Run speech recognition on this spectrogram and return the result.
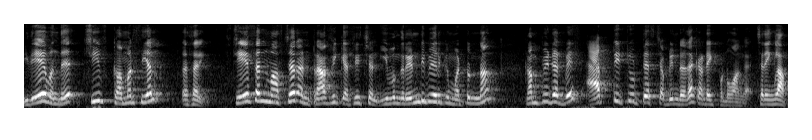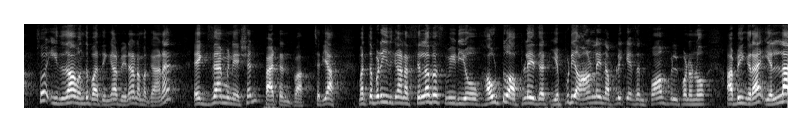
இதே வந்து chief commercial sorry station master and traffic assistant இவங்க ரெண்டு பேருக்கு மட்டும்தான் கம்ப்யூட்டர் பேஸ் ஆப்டிடியூட் டெஸ்ட் அப்படின்றத கண்டக்ட் பண்ணுவாங்க. சரிங்களா? ஸோ இதுதான் வந்து பார்த்தீங்க அப்படின்னா நமக்கான எக்ஸாமினேஷன் பேட்டர்ன் பா. சரியா? மற்றபடி இதுக்கான syllabus video how to apply that எப்படி ஆன்லைன் அப்ளிகேஷன் ஃபார்ம் ஃபில் பண்ணணும் அப்படிங்கிற எல்லா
